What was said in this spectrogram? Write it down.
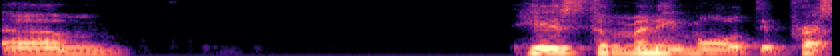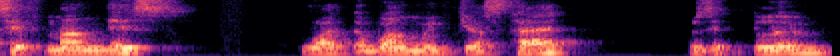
Um, here's to many more depressive Mondays, like the one we've just had. Was it blue,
